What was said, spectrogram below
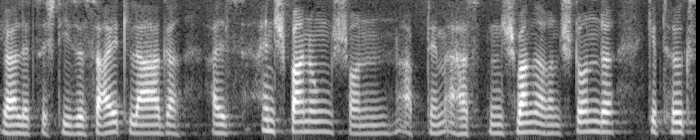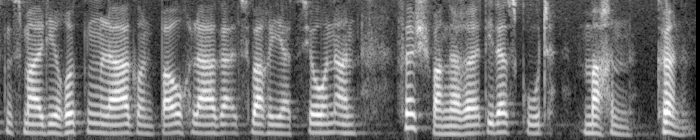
ja, letztlich diese Seitlage als Entspannung schon ab dem ersten schwangeren Stunde, gibt höchstens mal die Rückenlage und Bauchlage als Variation an für Schwangere, die das gut machen können.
